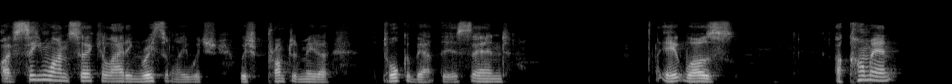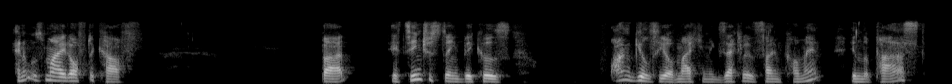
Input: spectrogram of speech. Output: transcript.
I've seen one circulating recently, which which prompted me to talk about this, and it was a comment, and it was made off the cuff. But it's interesting because I'm guilty of making exactly the same comment in the past,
